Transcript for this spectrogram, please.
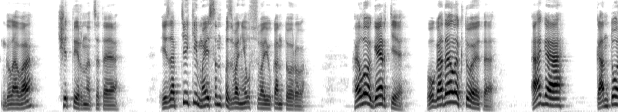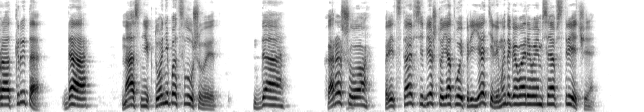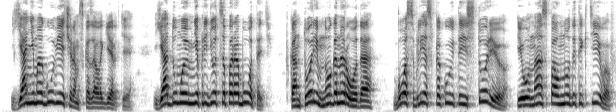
Глава 14. Из аптеки Мейсон позвонил в свою контору. «Hello, Герти! Угадала, кто это?» «Ага. Контора открыта?» «Да». «Нас никто не подслушивает?» «Да». «Хорошо. Представь себе, что я твой приятель, и мы договариваемся о встрече». «Я не могу вечером», — сказала Герти. «Я думаю, мне придется поработать. В конторе много народа. Босс влез в какую-то историю, и у нас полно детективов.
